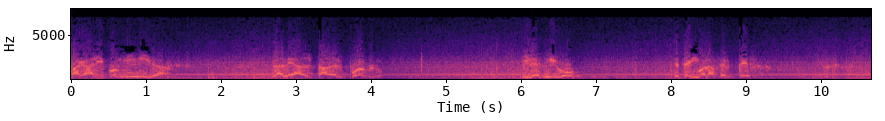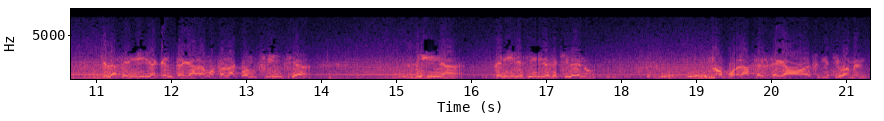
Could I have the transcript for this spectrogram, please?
pagaré con mi vida la lealtad del pueblo. Y les digo tengo la certeza que la semilla que entregáramos a la conciencia digna de miles y miles de chilenos no podrá ser cegada definitivamente.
